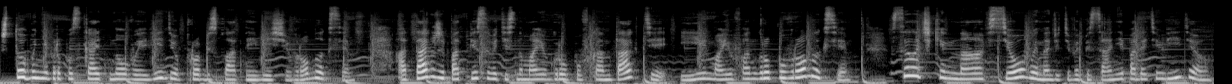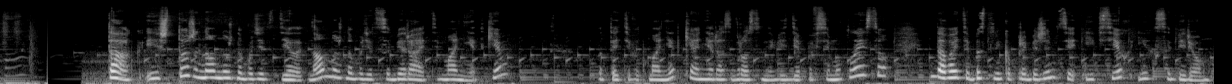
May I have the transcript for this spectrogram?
чтобы не пропускать новые видео про бесплатные вещи в Роблоксе, а также подписывайтесь на мою группу ВКонтакте и мою фан-группу в Роблоксе. Ссылочки на все вы найдете в описании под этим видео. Так, и что же нам нужно будет сделать? Нам нужно будет собирать монетки. Вот эти вот монетки, они разбросаны везде по всему плейсу. Давайте быстренько пробежимся и всех их соберем.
